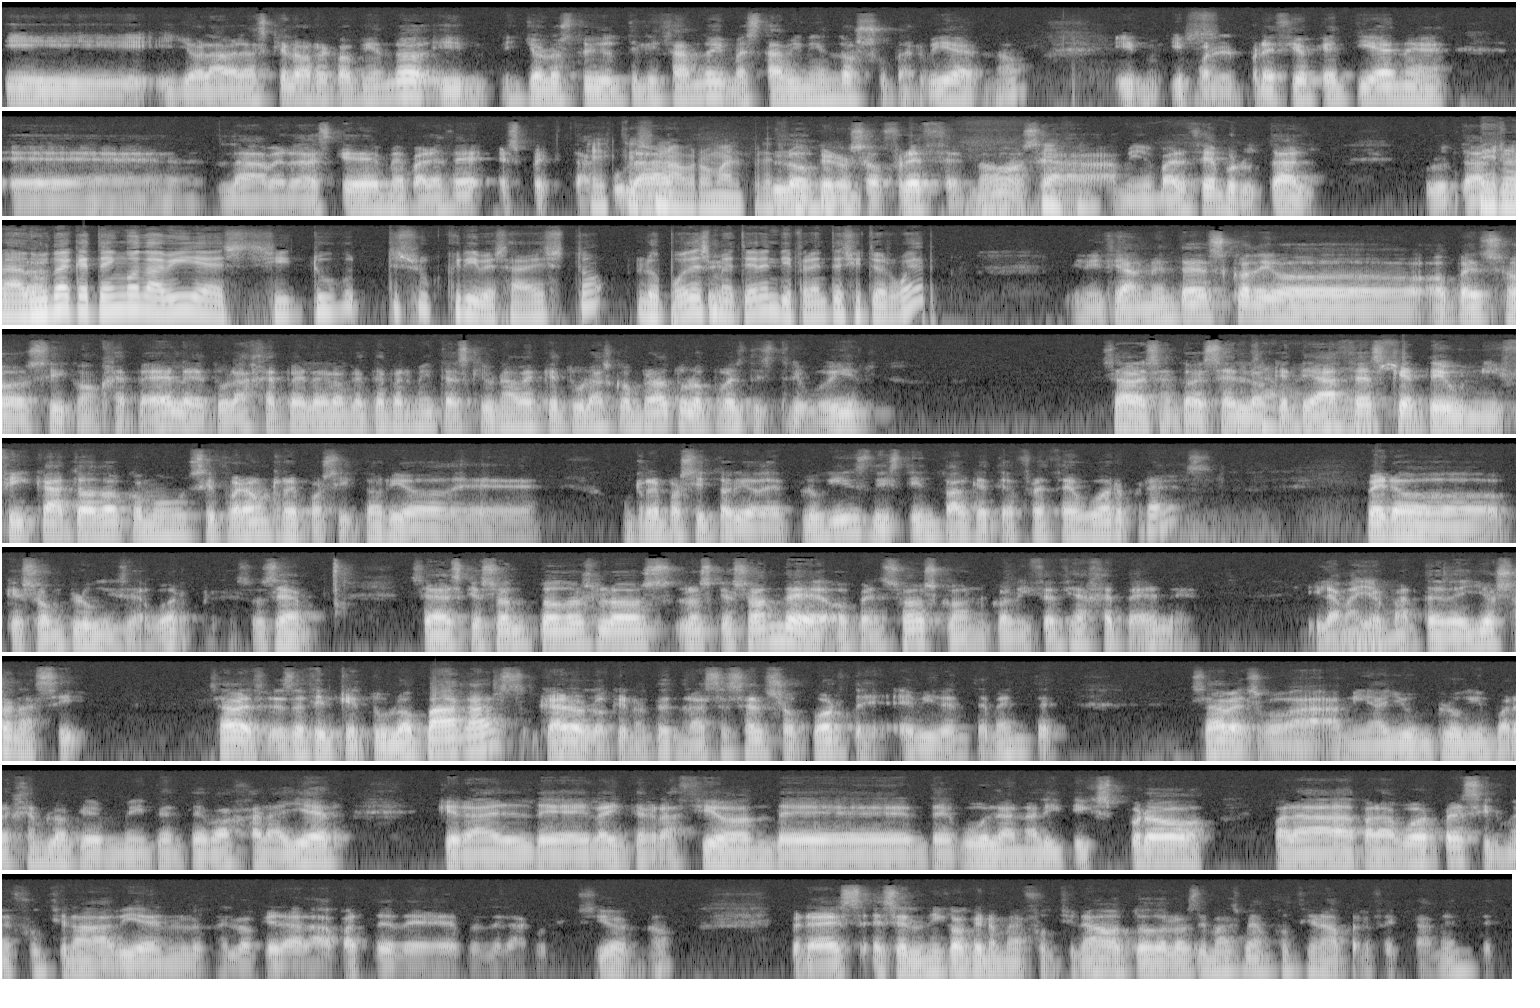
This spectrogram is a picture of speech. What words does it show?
y, yo la verdad es que lo recomiendo y, yo lo estoy utilizando y me está viniendo súper bien, ¿no? Y, y, por el precio que tiene eh, la verdad es que me parece espectacular lo que nos ofrece, ¿no? O sea, a mí me parece brutal. brutal Pero la duda que tengo, David, es si tú te suscribes a esto, ¿lo puedes meter en diferentes sitios web? Inicialmente es código open source y con GPL. Tú la GPL lo que te permite es que una vez que tú lo has comprado, tú lo puedes distribuir. ¿Sabes? Entonces lo que te hace es que te unifica todo como si fuera un repositorio de un repositorio de plugins distinto al que te ofrece WordPress pero que son plugins de WordPress. O sea, o sea es que son todos los, los que son de open source con, con licencia GPL. Y la mayor parte de ellos son así. ¿Sabes? Es decir, que tú lo pagas, claro, lo que no tendrás es el soporte, evidentemente. ¿Sabes? O a, mí hay un plugin, por ejemplo, que me intenté bajar ayer, que era el de la integración de, de Google Analytics Pro para, para, WordPress y no me funcionaba bien lo que era la parte de, pues, de la conexión, ¿no? Pero es, es, el único que no me ha funcionado. Todos los demás me han funcionado perfectamente.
